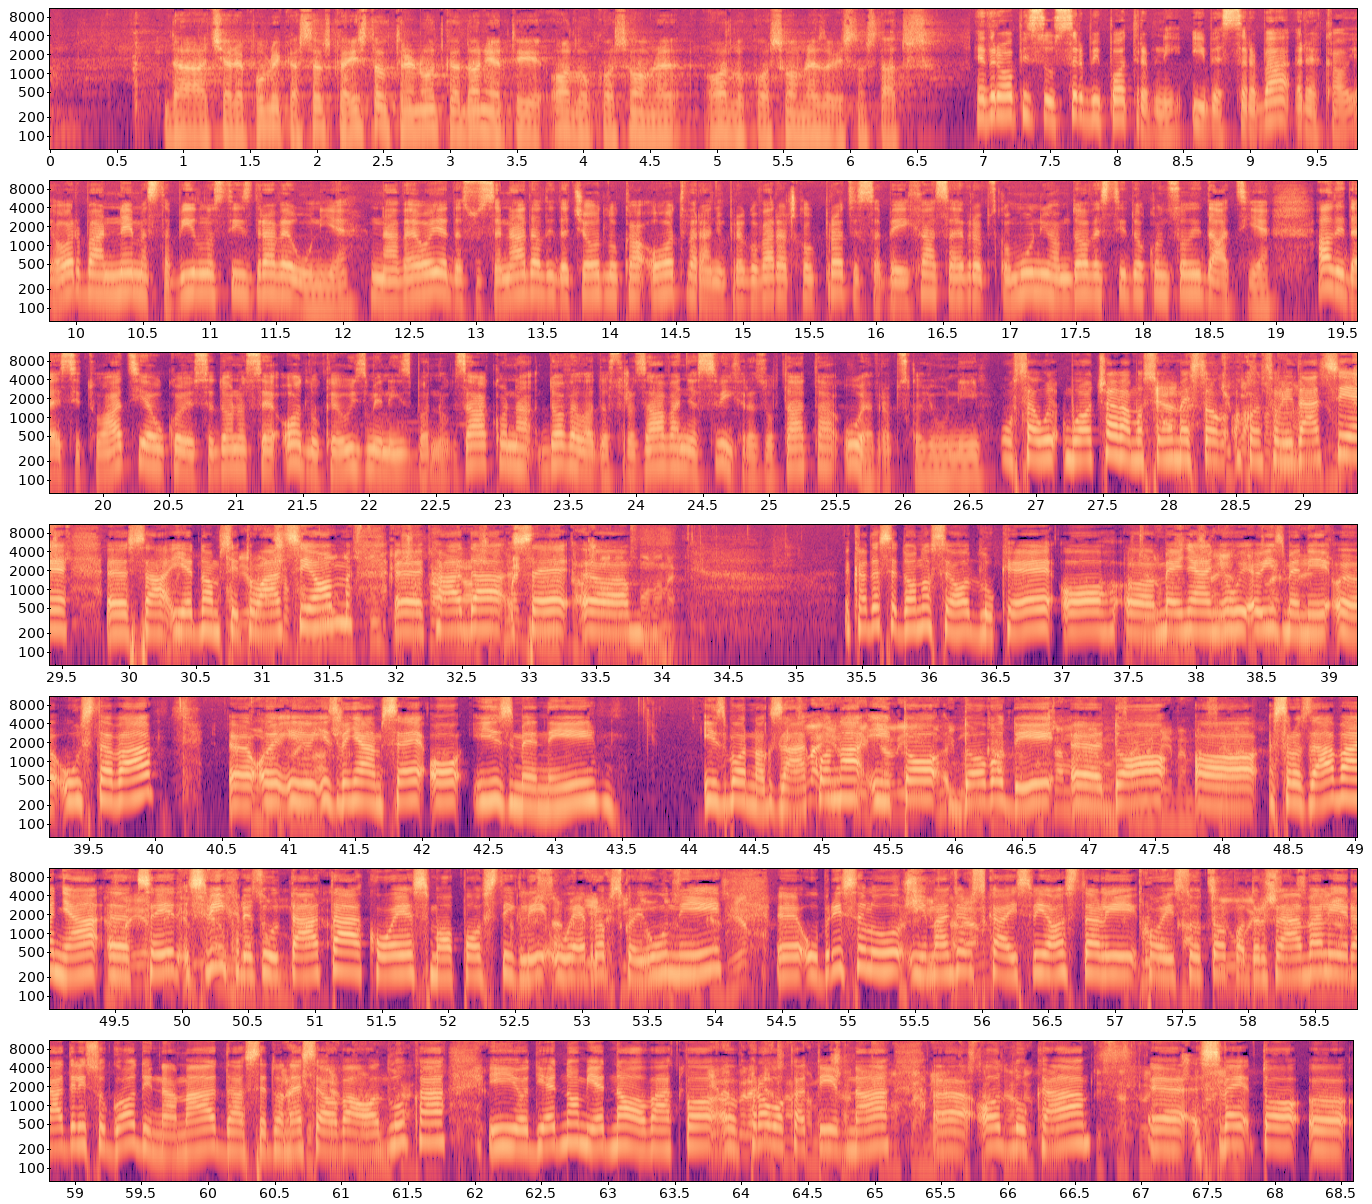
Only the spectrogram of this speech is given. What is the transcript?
da će Republika Srpska istog trenutka donijeti odluku o svom, odluku o svom nezavisnom statusu. Evropi su Srbi potrebni i bez Srba, rekao je Orban, nema stabilnosti i zdrave unije. Naveo je da su se nadali da će odluka o otvaranju pregovaračkog procesa BiH sa Evropskom unijom dovesti do konsolidacije, ali da je situacija u kojoj se donose odluke u izmjeni izbornog zakona dovela do srozavanja svih rezultata u Evropskoj uniji. Uočavamo se umjesto konsolidacije e, sa jednom situacijom e, kada se kada se donose odluke o menjanju, o izmeni e, ustava, e, izvinjavam se, o izmeni izbornog zakona i to dovodi e, do srozavanja e, svih rezultata koje smo postigli u Evropskoj uniji. E, u Briselu i Mađarska i svi ostali koji su to podržavali radili su godinama da se donese ova odluka i odjednom jedna ovakva provokativna odluka sve to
